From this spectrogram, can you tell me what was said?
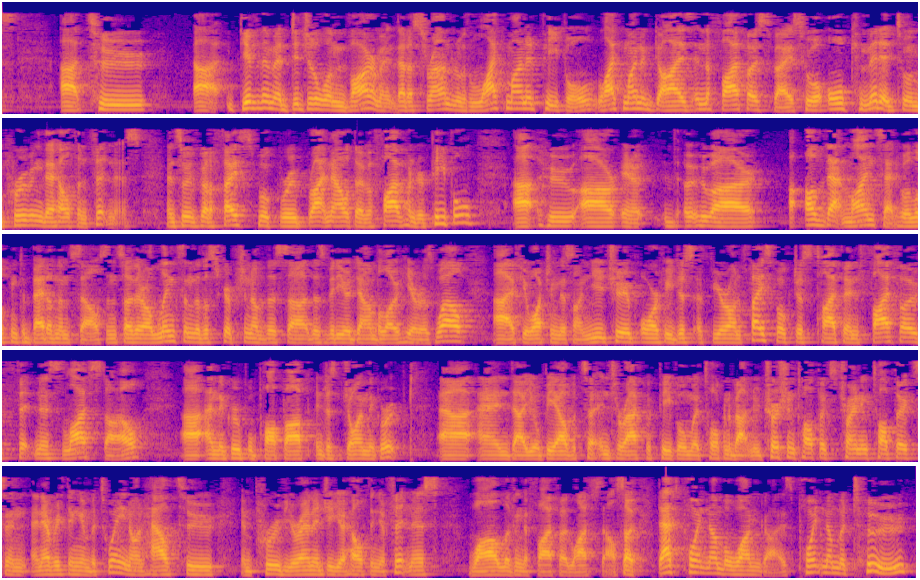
uh, to uh, give them a digital environment that are surrounded with like-minded people, like-minded guys in the FIFO space who are all committed to improving their health and fitness. And so we've got a Facebook group right now with over 500 people uh, who are, you know, who are of that mindset, who are looking to better themselves. And so there are links in the description of this uh, this video down below here as well. Uh, if you're watching this on YouTube, or if you just if you're on Facebook, just type in FIFO Fitness Lifestyle uh, and the group will pop up and just join the group. Uh, and uh, you'll be able to interact with people and we're talking about nutrition topics, training topics, and, and everything in between on how to improve your energy, your health, and your fitness while living the FIFO lifestyle. So that's point number one, guys. Point number two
